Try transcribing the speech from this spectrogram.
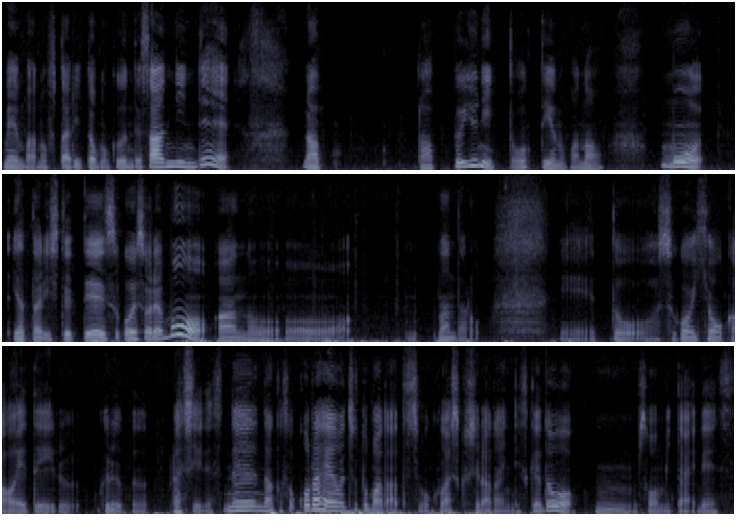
メンバーの2人とも組んで3人でラッラップユニットっていうのかな。もうやったりしててすごいそれもあのなんだろう。えっ、とすごい評価を得ているグループらしいですね。なんかそこら辺はちょっとまだ私も詳しく知らないんですけどうんそうみたいです。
